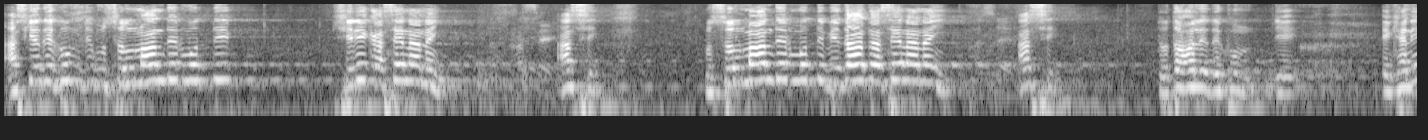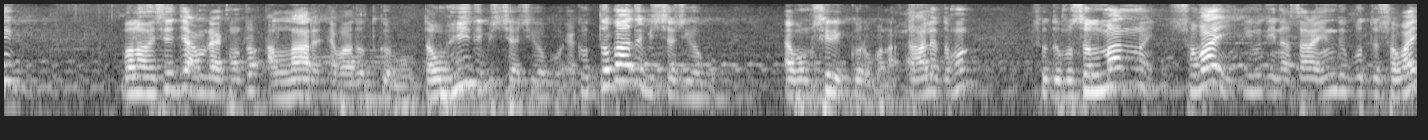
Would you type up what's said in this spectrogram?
আজকে দেখুন যে মুসলমানদের মধ্যে শিরিক আছে না নাই? আছে। মুসলমানদের মধ্যে বেদাত আছে না নাই? আছে। তো তাহলে দেখুন যে এখানে বলা হয়েছে যে আমরা একমাত্র আল্লাহর ইবাদত করব, তৌহিদে বিশ্বাসী হব, একত্ববাদে বিশ্বাসী হব এবং শিরিক করব না। তাহলে তখন শুধু মুসলমান নয়, সবাই ইহুদি না সারা হিন্দু, বৌদ্ধ সবাই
